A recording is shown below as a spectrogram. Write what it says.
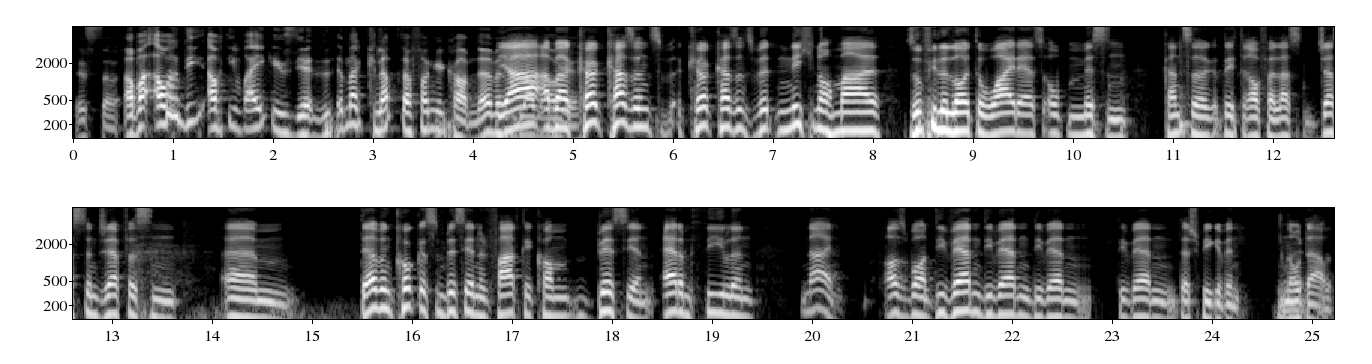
so. Ist so. Aber auch die, auch die Vikings, die sind immer knapp davon gekommen, ne? mit Ja, aber. Kirk Cousins, Kirk Cousins wird nicht nochmal so viele Leute wide ass open missen. Kannst du dich drauf verlassen. Justin Jefferson, ähm, Delvin Cook ist ein bisschen in Fahrt gekommen, ein bisschen. Adam Thielen, nein, Osborne, die werden, die werden, die werden, die werden das Spiel gewinnen. No doubt.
